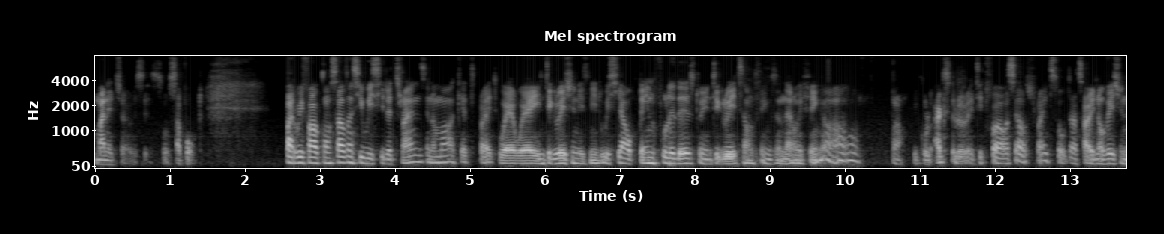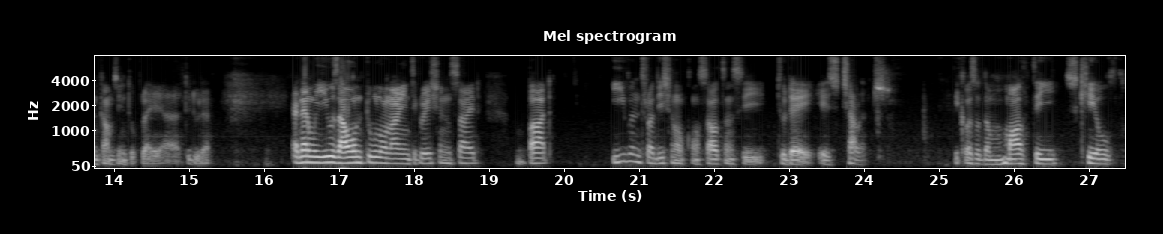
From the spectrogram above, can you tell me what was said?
managed services, so support. But with our consultancy, we see the trends in the market, right? Where where integration is needed. We see how painful it is to integrate some things, and then we think, oh, well, we could accelerate it for ourselves, right? So that's how innovation comes into play uh, to do that. And then we use our own tool on our integration side. But even traditional consultancy today is challenged because of the multi-skilled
